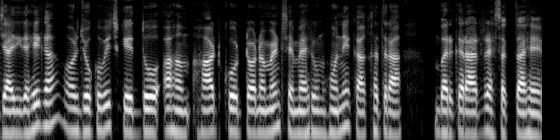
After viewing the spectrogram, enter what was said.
جاری رہے گا اور جوکووچ کے دو اہم ہارڈ کورٹ ٹورنامنٹ سے محروم ہونے کا خطرہ برقرار رہ سکتا ہے۔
